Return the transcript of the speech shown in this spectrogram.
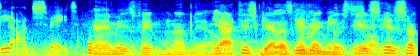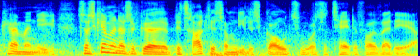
det er åndssvagt. Kan jeg mindst 500 mere? Ja, det skal man. Så Det er det mindste. Ellers, så- ellers så kan man ikke. Så skal man altså gøre, betragte det som en lille skovtur, og så tage det for, hvad det er.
